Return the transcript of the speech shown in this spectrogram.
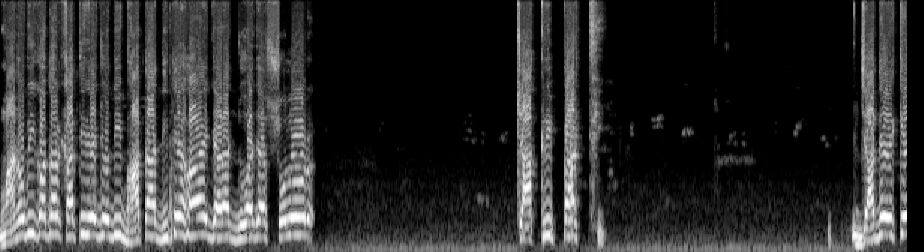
মানবিকতার খাতিরে যদি ভাতা দিতে হয়, যারা দু হাজার ষোলোর চাকরি প্রার্থী। যাদেরকে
